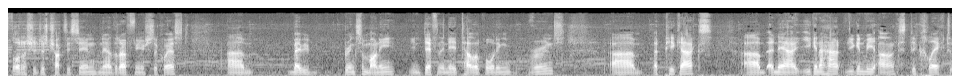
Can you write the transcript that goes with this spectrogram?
thought I should just chuck this in now that I've finished the quest. Um, maybe bring some money. You definitely need teleporting runes, um, a pickaxe, um, and now you're gonna have you're gonna be asked to collect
